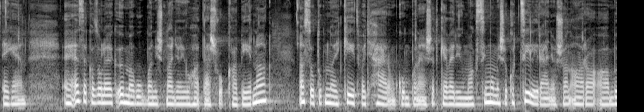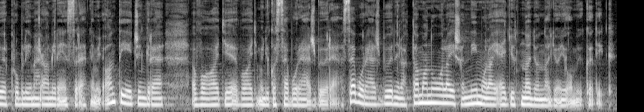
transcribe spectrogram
Igen. Ezek az olajok önmagukban is nagyon jó hatásfokkal bírnak. Azt szoktuk mondani, hogy két vagy három komponenset keverjünk maximum, és akkor célirányosan arra a bőr problémára, amire én szeretném, hogy anti-agingre, vagy, vagy mondjuk a szeborás bőrre. A szeborás bőrnél a tamanóolaj és a némolaj együtt nagyon-nagyon jól működik.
